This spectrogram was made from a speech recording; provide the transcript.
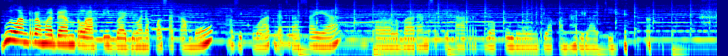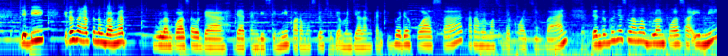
bulan Ramadan telah tiba. Gimana puasa kamu? Masih kuat? Nggak terasa ya? E, lebaran sekitar 28 hari lagi. Jadi kita sangat senang banget bulan puasa udah datang di sini. Para muslim sudah menjalankan ibadah puasa karena memang sudah kewajiban. Dan tentunya selama bulan puasa ini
